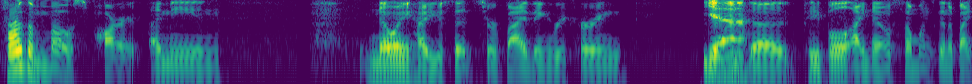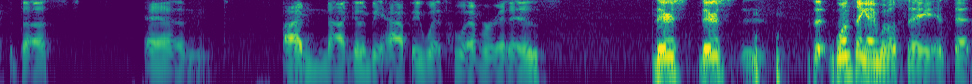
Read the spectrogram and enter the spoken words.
For the most part, I mean, knowing how you said surviving recurring Yeah. uh, people, I know someone's gonna bite the dust, and I'm not gonna be happy with whoever it is. There's there's the one thing I will say is that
